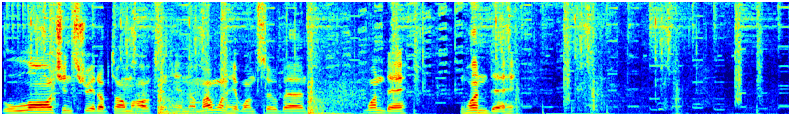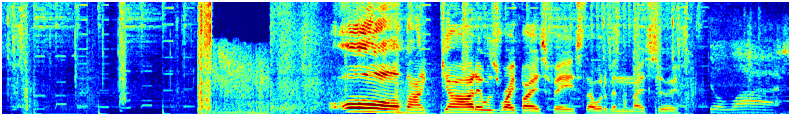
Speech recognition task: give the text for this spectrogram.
launching straight up tomahawks and hitting them. I want to hit one so bad. One day. One day. Oh my god, it was right by his face. That would have been a nice suey. Your last.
